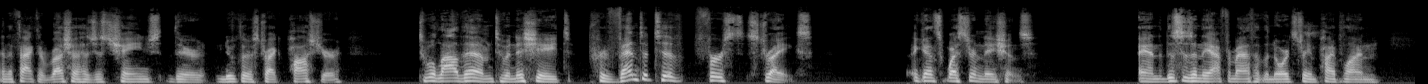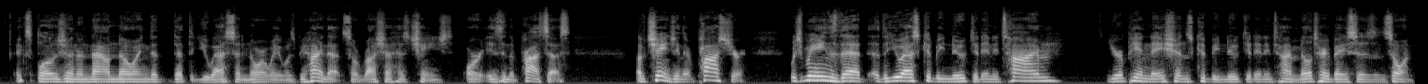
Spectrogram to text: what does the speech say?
and the fact that Russia has just changed their nuclear strike posture to allow them to initiate preventative first strikes against Western nations. And this is in the aftermath of the Nord Stream pipeline explosion and now knowing that, that the US and Norway was behind that. So Russia has changed or is in the process of changing their posture which means that the U.S. could be nuked at any time. European nations could be nuked at any time, military bases, and so on.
